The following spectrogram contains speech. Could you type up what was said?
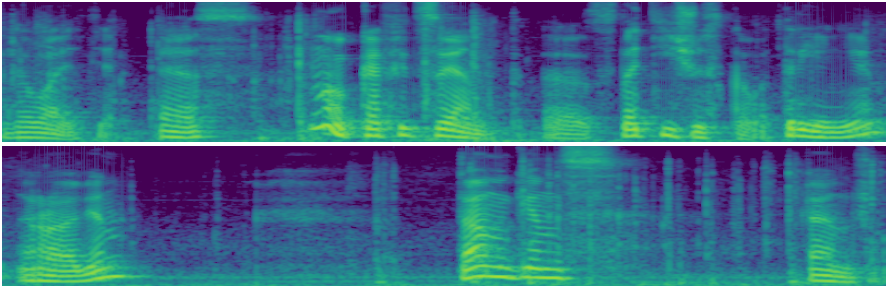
давайте, S, ну, коэффициент э, статического трения равен тангенс angel.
